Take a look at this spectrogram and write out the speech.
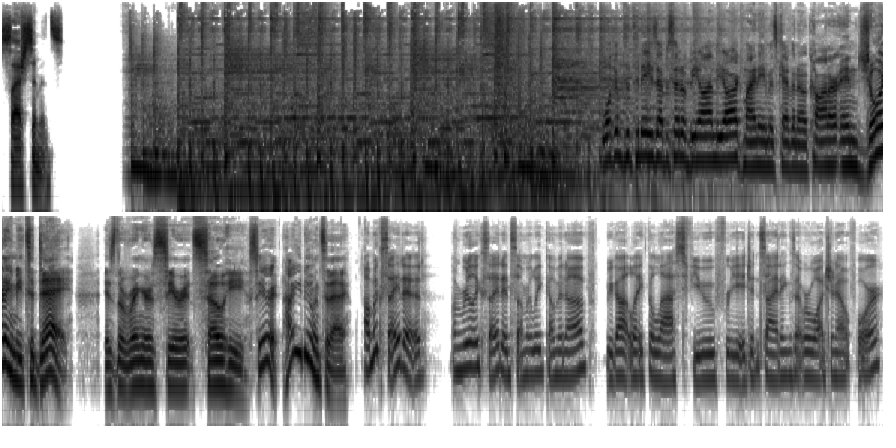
slash Simmons. Welcome to today's episode of Beyond the Arc. My name is Kevin O'Connor, and joining me today is the Ringers Seerat Sohi. Seerat, how are you doing today? I'm excited. I'm really excited. Summer League coming up. We got like the last few free agent signings that we're watching out for.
